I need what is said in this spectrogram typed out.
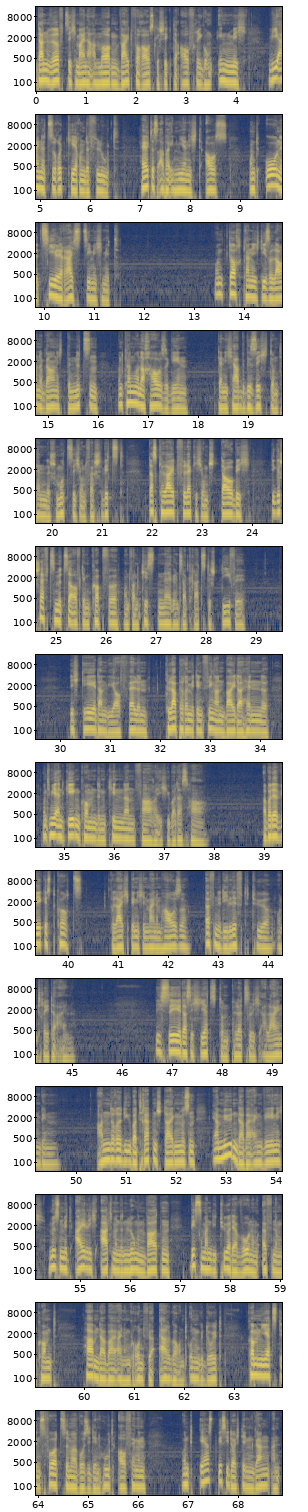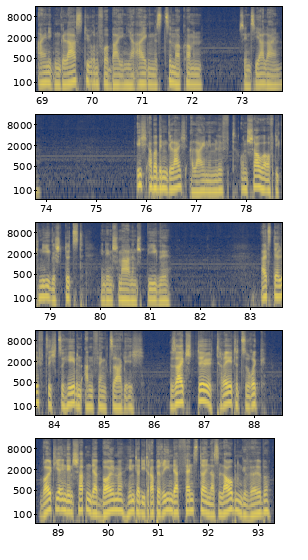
dann wirft sich meine am Morgen weit vorausgeschickte Aufregung in mich wie eine zurückkehrende Flut, hält es aber in mir nicht aus, und ohne Ziel reißt sie mich mit. Und doch kann ich diese Laune gar nicht benützen und kann nur nach Hause gehen, denn ich habe Gesicht und Hände schmutzig und verschwitzt, das Kleid fleckig und staubig, die Geschäftsmütze auf dem Kopfe und von Kistennägeln zerkratzte Stiefel. Ich gehe dann wie auf Wellen, klappere mit den Fingern beider Hände, und mir entgegenkommenden Kindern fahre ich über das Haar. Aber der Weg ist kurz, gleich bin ich in meinem Hause, öffne die Lifttür und trete ein. Ich sehe, dass ich jetzt und plötzlich allein bin. Andere, die über Treppen steigen müssen, ermüden dabei ein wenig, müssen mit eilig atmenden Lungen warten, bis man die Tür der Wohnung öffnen kommt, haben dabei einen Grund für Ärger und Ungeduld, kommen jetzt ins Vorzimmer, wo sie den Hut aufhängen, und erst bis sie durch den Gang an einigen Glastüren vorbei in ihr eigenes Zimmer kommen, sind sie allein. Ich aber bin gleich allein im Lift und schaue auf die Knie gestützt in den schmalen Spiegel. Als der Lift sich zu heben anfängt, sage ich, Seid still, trete zurück, Wollt ihr in den Schatten der Bäume, hinter die Draperien der Fenster, in das Laubengewölbe?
